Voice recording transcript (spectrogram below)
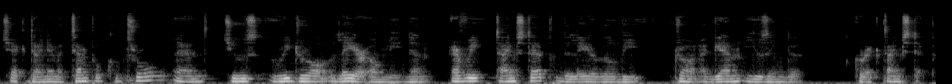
check dynamic temporal control and choose redraw layer only. Then every time step the layer will be drawn again using the correct time step.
